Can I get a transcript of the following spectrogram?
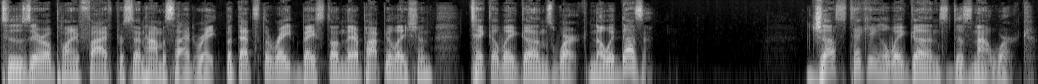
0.5% homicide rate. But that's the rate based on their population. Take away guns work. No, it doesn't. Just taking away guns does not work.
